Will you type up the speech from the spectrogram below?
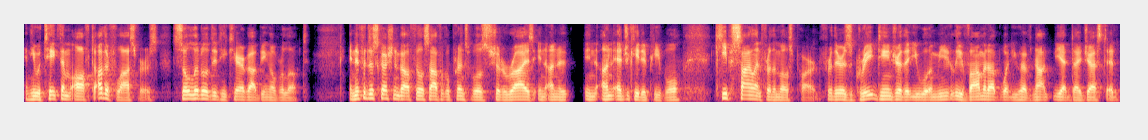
and he would take them off to other philosophers. So little did he care about being overlooked. And if a discussion about philosophical principles should arise in, un- in uneducated people, keep silent for the most part, for there is great danger that you will immediately vomit up what you have not yet digested.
